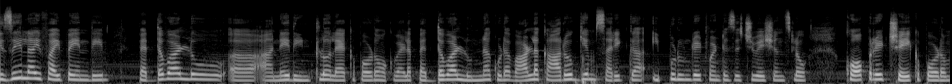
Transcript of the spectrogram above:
బిజీ లైఫ్ అయిపోయింది. పెద్దవాళ్ళు అనేది ఇంట్లో లేకపోవడం ఒకవేళ పెద్దవాళ్ళు ఉన్నా కూడా వాళ్ళకి ఆరోగ్యం సరిగ్గా ఇప్పుడు ఉండేటువంటి సిచ్యువేషన్స్లో కోఆపరేట్ చేయకపోవడం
